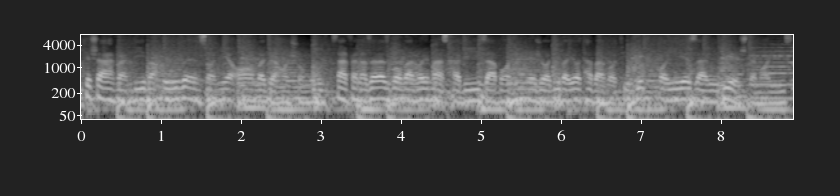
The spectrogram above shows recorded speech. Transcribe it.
که شهروندی و حقوق انسانی عام و جهان شمول صرف نظر از باورهای مذهبی، زبانی، نژادی و یا طبقاتی یک پایه ضروری اجتماعی است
